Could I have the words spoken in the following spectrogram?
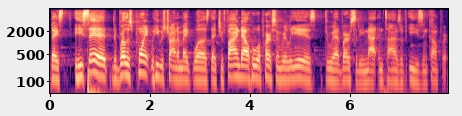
they, he said the brother's point he was trying to make was that you find out who a person really is through adversity, not in times of ease and comfort.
